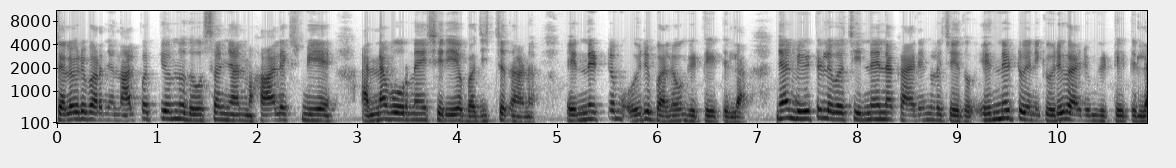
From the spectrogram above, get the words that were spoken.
ചിലവർ പറഞ്ഞ നാൽപ്പത്തിയൊന്ന് ദിവസം ഞാൻ മഹാലക്ഷ്മിയെ അന്നപൂർണേശ്വരിയെ ഭജിച്ചതാണ്. എന്നിട്ടും ഒരു ഫലവും കിട്ടിയിട്ടില്ല. ഞാൻ വീട്ടിൽ വെച്ച് ഇന്ന ഇന്ന കാര്യങ്ങൾ ചെയ്തു. എന്നിട്ടും എനിക്ക് ഒരു കാര്യവും കിട്ടിയിട്ടില്ല.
